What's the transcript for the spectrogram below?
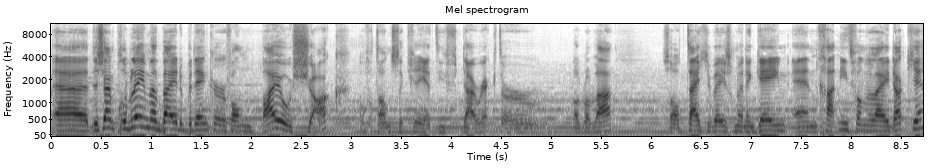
Eh, er zijn problemen bij de bedenker van Bioshock. Of althans de creatief director, bla bla bla. Is al een tijdje bezig met een game en gaat niet van een leien dakje.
